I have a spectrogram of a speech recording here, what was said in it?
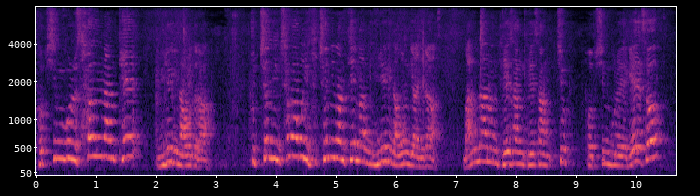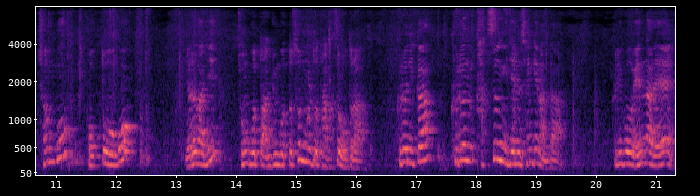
법신불 사은한테 위력이 나오더라. 부처님, 서가모니 부처님한테만 위력이 나오는 게 아니라 만나는 대상, 대상, 즉 법신불에게서 전부 복도 오고 여러 가지 좋은 것도 안 좋은 것도 선물도 다 각설 오더라. 그러니까 그런 각성이 이제는 생겨난다. 그리고 옛날에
